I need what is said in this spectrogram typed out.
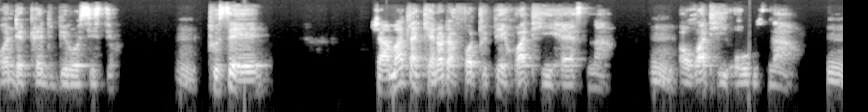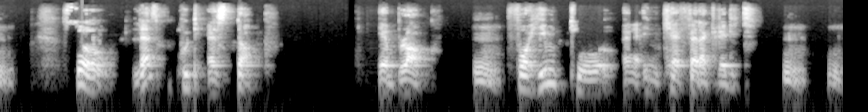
on the credit bureau system mm. to say Shamatla cannot afford to pay what he has now mm. or what he owes now. Mm. So let's put a stop, a block mm. for him to uh, incur further credit mm. Mm.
